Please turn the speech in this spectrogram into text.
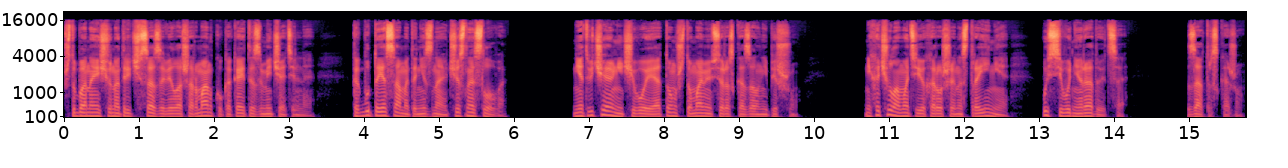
Чтобы она еще на три часа завела шарманку, какая ты замечательная. Как будто я сам это не знаю, честное слово. Не отвечаю ничего и о том, что маме все рассказал, не пишу. Не хочу ломать ее хорошее настроение, пусть сегодня радуется. Завтра скажу.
